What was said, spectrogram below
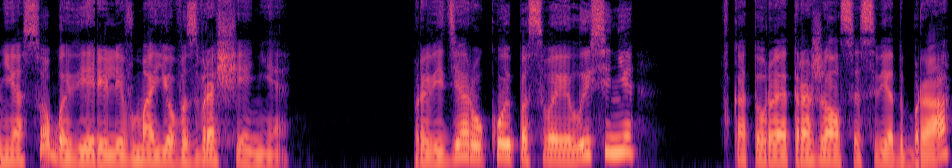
не особо верили в мое возвращение. Проведя рукой по своей лысине, в которой отражался свет бра,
